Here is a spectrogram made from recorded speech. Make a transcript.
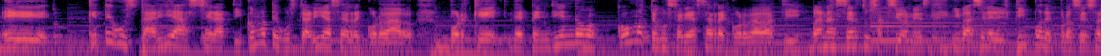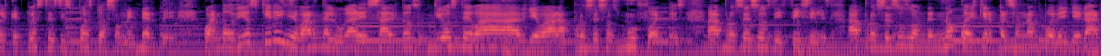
eh, ¿Qué te gustaría hacer a ti? ¿Cómo te gustaría ser recordado? Porque dependiendo cómo te gustaría ser recordado a ti, van a ser tus acciones y va a ser el tipo de proceso al que tú estés dispuesto a someterte. Cuando Dios quiere llevarte a lugares altos, Dios te va a llevar a procesos muy fuertes, a procesos difíciles, a procesos donde no cualquier persona puede llegar.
